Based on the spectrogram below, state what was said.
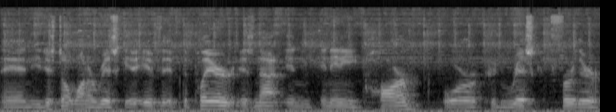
and you just don't want to risk if, if the player is not in, in any harm or could risk further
